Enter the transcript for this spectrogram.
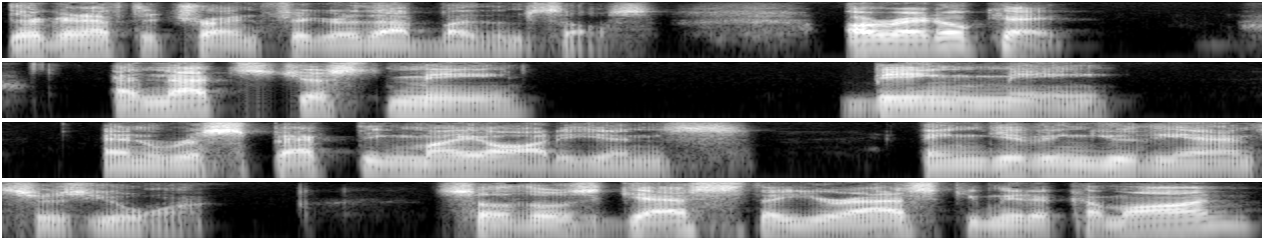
They're going to have to try and figure that by themselves. All right. Okay. And that's just me being me and respecting my audience and giving you the answers you want. So those guests that you're asking me to come on,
